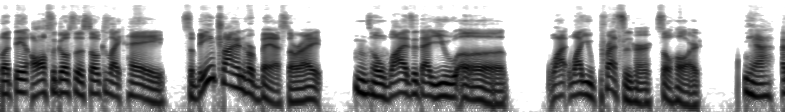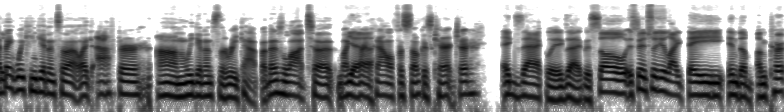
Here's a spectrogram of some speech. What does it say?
But then also goes to the Ahsoka's like, "Hey, Sabine trying her best, all right? Mhm. So why is it that you uh, why why you pressing her so hard?" Yeah, I think we can get into that like after um we get into the recap, but there's a lot to like Yeah. break down with Ahsoka's character. Exactly, exactly. So essentially, like they end up uncur-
